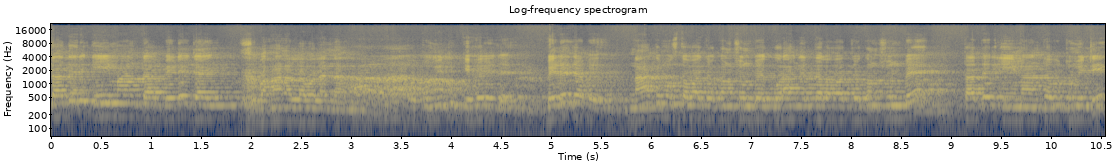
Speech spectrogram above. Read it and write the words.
তাদের ইমানটা বেড়ে যায়। সুবাহান আল্লাহ বলেন না। অটোমেটিক কি হয়ে যায়? বেড়ে যাবে। নাতে মুস্তফা যখন শুনবে, কোরআনের তেলাওয়াত যখন শুনবে, তাদের ইমানটা অটোমেটিক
